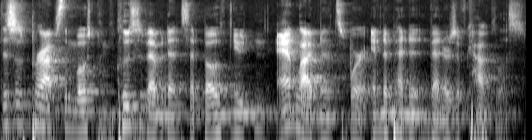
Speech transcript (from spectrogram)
This is perhaps the most conclusive evidence that both Newton and Leibniz were independent inventors of calculus.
